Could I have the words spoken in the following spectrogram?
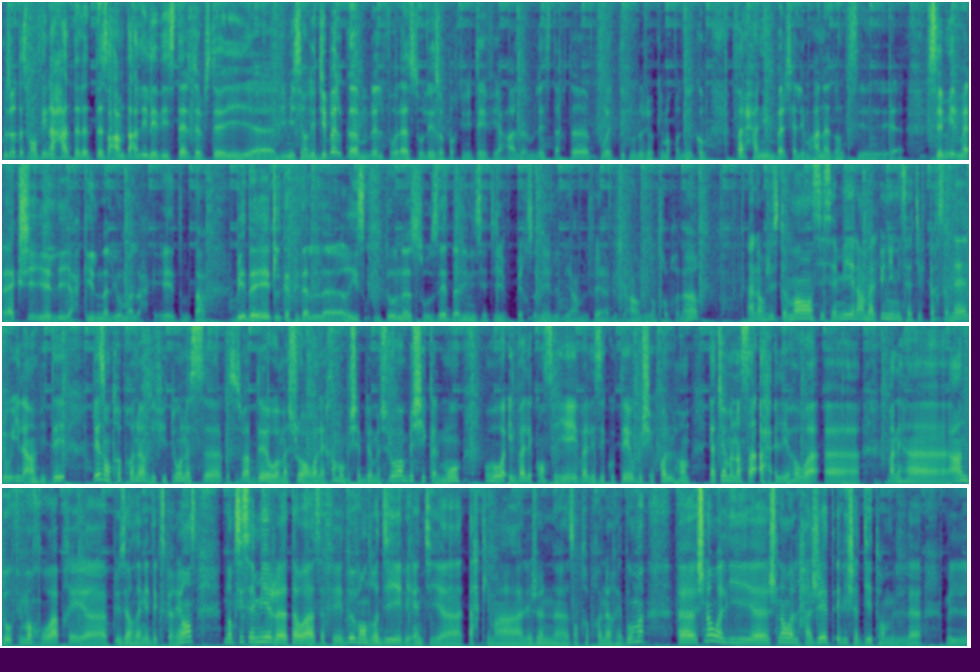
مازلتوا تسمعوا فينا حتى للتسعة متاع الليل. هذه Startup Story l'émission اللي تجيب لكم للفرص و les opportunités في عالم les startups والتكنولوجيا. وكما قلنا لكم فرحانين برشا اللي معنا donc سي سمير مراكشي اللي يحكي لنا اليوم الحكايات نتاع بدايات ال capital risque في تونس وزاد ال initiative personnelle اللي يعمل فيها باش يعاون les entrepreneurs Alors justement, Sissemir a mal une initiative personnelle où il a invité les entrepreneurs اللي في تونس euh, que ce soit بداو مشروع ولا يخموا باش يبداو مشروع باش يكلموه وهو il va les conseiller, il va les écouter وباش يقول لهم يعطيهم النصائح اللي هو آه معناها عنده في مخه après euh, plusieurs années d'expérience. Donc Sissemir euh, توا ça fait deux vendredis اللي انت آه، تحكي مع les jeunes entrepreneurs هذوما آه، شنو اللي آه، شنو الحاجات اللي شديتهم من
